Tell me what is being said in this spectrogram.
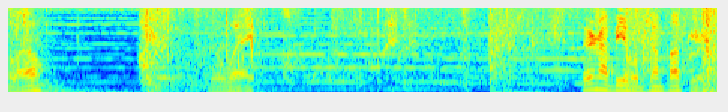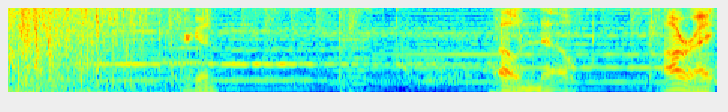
Hello. Go away. Better not be able to jump up here. You're good. Oh no. Alright.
